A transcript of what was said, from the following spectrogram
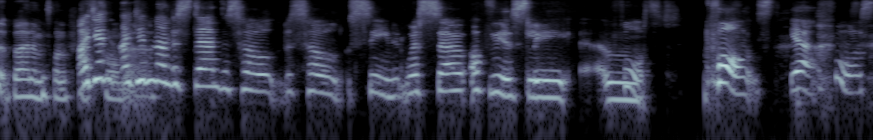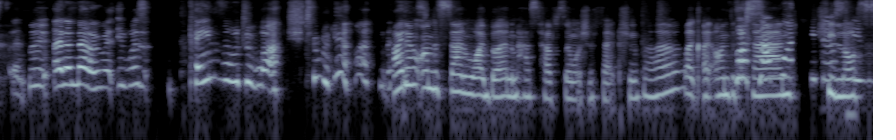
that Burnham's gone. I didn't. I didn't understand this whole this whole scene. It was so obviously um, Forced. Forced. Yeah, forced. But I don't know. It was, painful to watch. To be honest, I don't understand why Burnham has to have so much affection for her. Like I understand she lost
